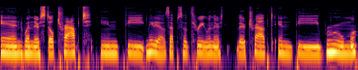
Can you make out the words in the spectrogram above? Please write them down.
and when they're still trapped in the maybe that was episode three when they're they're trapped in the room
